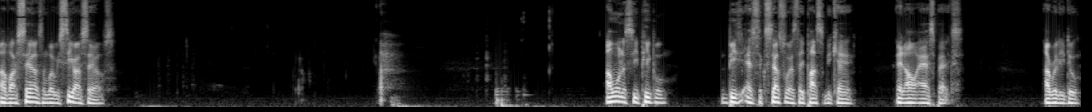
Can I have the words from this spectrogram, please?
of ourselves and where we see ourselves. I want to see people be as successful as they possibly can in all aspects. I really do.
